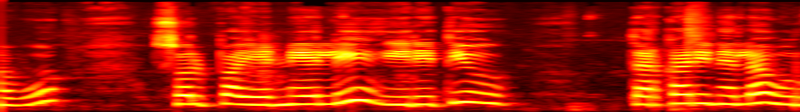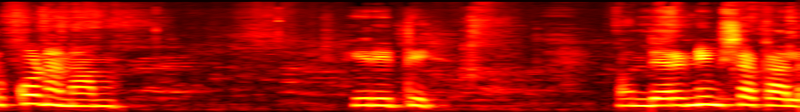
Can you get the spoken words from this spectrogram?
ನಾವು ಸ್ವಲ್ಪ ಎಣ್ಣೆಯಲ್ಲಿ ಈ ರೀತಿ ತರಕಾರಿನೆಲ್ಲ ಹುರ್ಕೊಳ್ಳೋಣ. ಈ ರೀತಿ ಒಂದೆರಡು ನಿಮಿಷ ಕಾಲ.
